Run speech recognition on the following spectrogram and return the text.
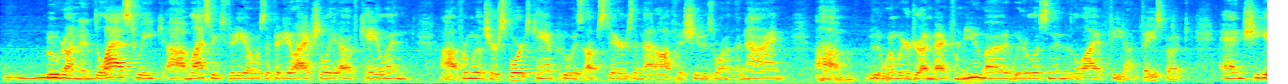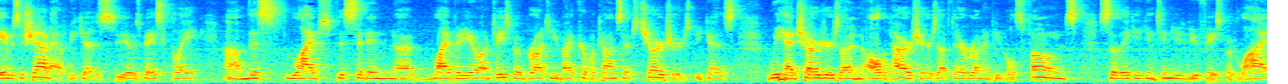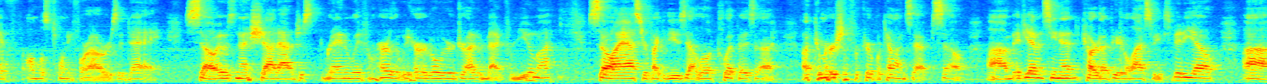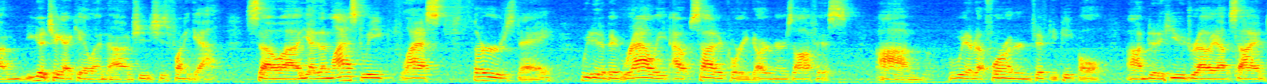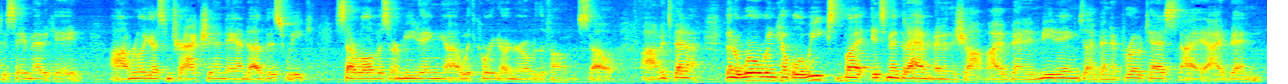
Moving on to last week, um, last week's video was a video actually of Kaylin uh, from Wheelchair Sports Camp who was upstairs in that office. She was one of the nine um, when we were driving back from Yuma, we were listening to the live feed on Facebook, and she gave us a shout out because it was basically um, this live, this sit-in uh, live video on Facebook brought to you by Cripple Concepts Chargers because we had chargers on all the power chairs up there running people's phones so they could continue to do Facebook Live almost 24 hours a day. So it was a nice shout out just randomly from her that we heard while we were driving back from Yuma. So I asked her if I could use that little clip as a, a commercial for Cripple Concepts. So um, if you haven't seen that card up here the last week's video. Um, you go check out Kaylin. Um, she, she's a funny gal. So uh, yeah, then last week, last Thursday, we did a big rally outside of Cory Gardner's office. Um, we had about 450 people. Um, did a huge rally outside to save Medicaid. Um, really got some traction, and uh, this week several of us are meeting uh, with Cory Gardner over the phone. So um, it's been a, been a whirlwind couple of weeks, but it's meant that I haven't been in the shop. I've been in meetings, I've been at protests, I, I've been,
